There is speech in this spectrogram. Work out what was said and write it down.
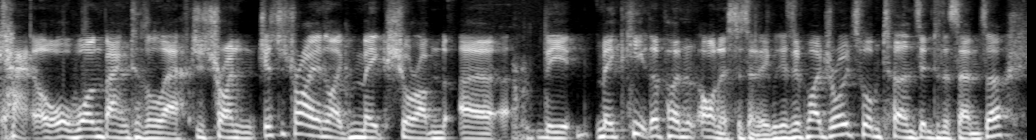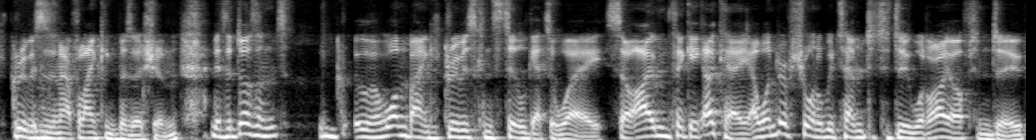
cat or one bank to the left, just try and just to try and like make sure I'm uh the make keep the opponent honest essentially. Because if my droid swarm turns into the center, Grievous is in outflanking position, and if it doesn't, one bank Grievous can still get away. So I'm thinking, okay, I wonder if Sean will be tempted to do what I often do.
